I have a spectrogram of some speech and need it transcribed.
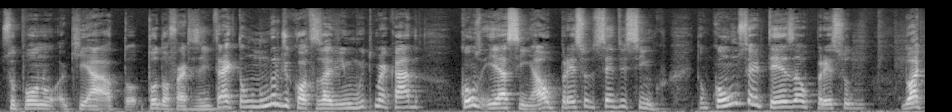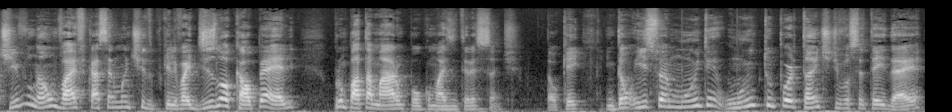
supondo que a, toda oferta seja entregue, então o número de cotas vai vir muito mercado com, e é assim, ao preço de 105. Então, com certeza, o preço do ativo não vai ficar sendo mantido, porque ele vai deslocar o PL para um patamar um pouco mais interessante. Tá ok? Então, isso é muito, muito importante de você ter ideia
